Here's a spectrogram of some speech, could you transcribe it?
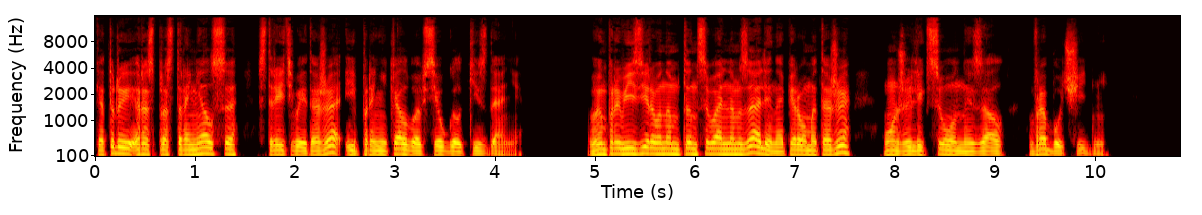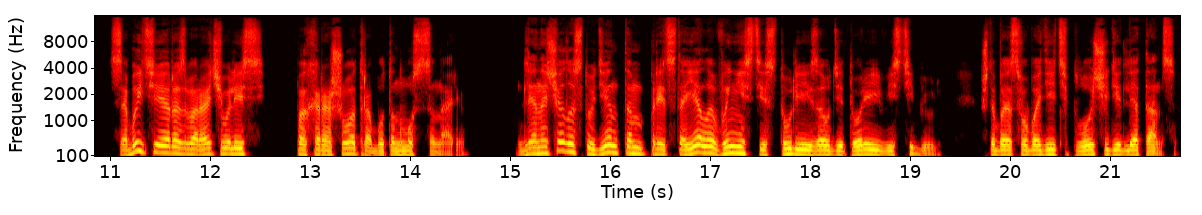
который распространялся с третьего этажа и проникал во все уголки здания. В импровизированном танцевальном зале на первом этаже, он же лекционный зал, в рабочие дни. События разворачивались по хорошо отработанному сценарию. Для начала студентам предстояло вынести стулья из аудитории в вестибюль, чтобы освободить площади для танцев.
